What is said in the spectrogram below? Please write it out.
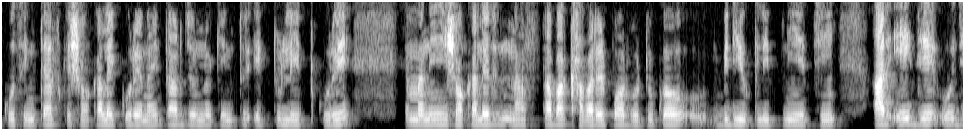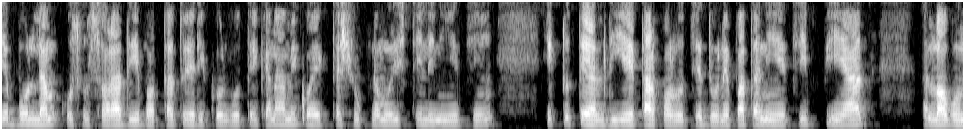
কোচিংটা আজকে সকালে করে নাই। তার জন্য কিন্তু একটু লেট করে মানে সকালের নাস্তা বা খাবারের পর্বটুকু ভিডিও ক্লিপ নিয়েছি। আর এই যে, ওই যে বললাম, কচুর ছড়া দিয়ে ভর্তা তৈরি করব। তো এখানে আমি কয়েকটা শুকনো মরিচ টেলে নিয়েছি। একটু তেল দিয়ে, তারপর হচ্ছে ধনেপাতা নিয়েছি, পেঁয়াজ লবণ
